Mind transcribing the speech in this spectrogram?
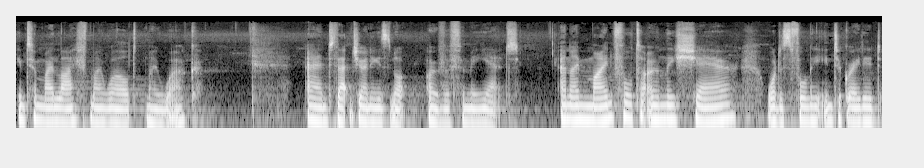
into my life, my world, my work. And that journey is not over for me yet. And I'm mindful to only share what is fully integrated,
